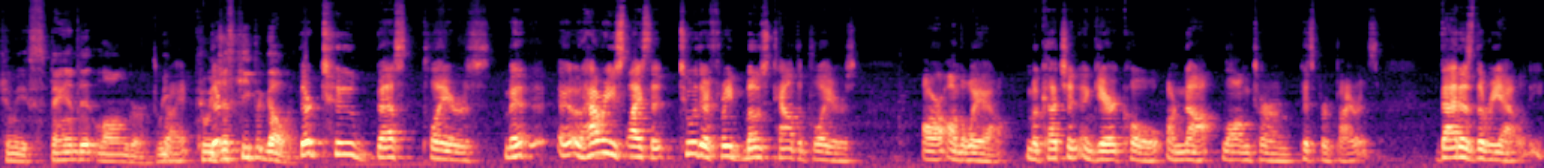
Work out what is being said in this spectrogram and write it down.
Can we expand it longer? We, Right. Can we There- just keep it going? their two best players, ma- uh, however you slice it, two of their three most talented players are on the way out. McCutchen and Gerrit Cole are not long-term Pittsburgh Pirates. That is the reality.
